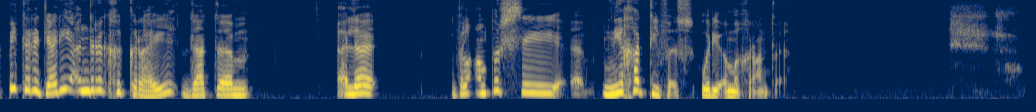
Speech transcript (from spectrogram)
Pieter, het jy die indruk gekry dat ehm um, hulle wil amper sê uh, negatief is oor die immigrante?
